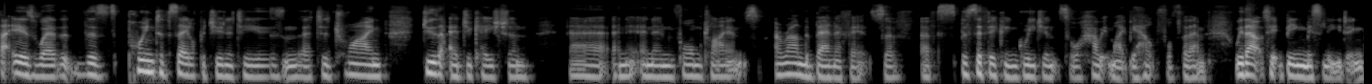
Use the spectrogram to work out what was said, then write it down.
That is where the, there's point of sale opportunities and there to try and do that education uh, and, and inform clients around the benefits of, of specific ingredients or how it might be helpful for them without it being misleading.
